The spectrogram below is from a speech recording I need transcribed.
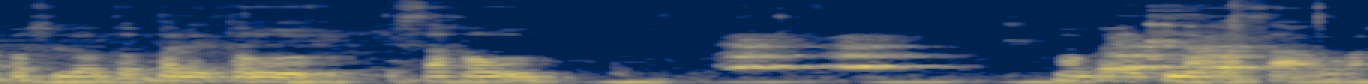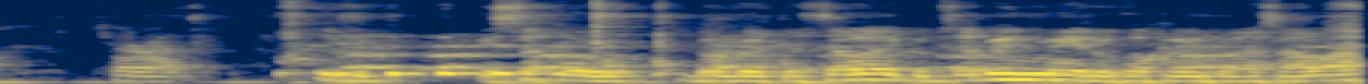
Tapos luto pa nitong isa kong mabait na asawa. Charot. Isa ko babay na asawa, ibig sabihin mayroon ka pa ibang asawa.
